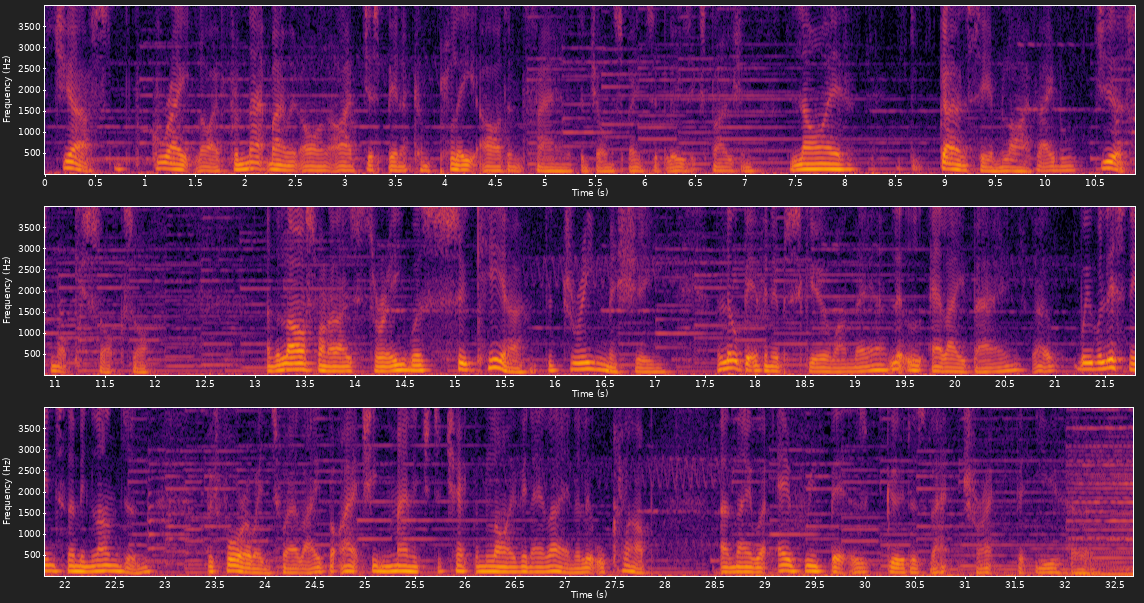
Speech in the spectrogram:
just great live. From that moment on, I've just been a complete ardent fan of the Jon Spencer Blues Explosion. Live, go and see him live. They will just knock your socks off. And the last one of those three was Sukia, the Dream Machine. A little bit of an obscure one there, little LA band. Uh, we were listening to them in London before I went to LA, but I actually managed to check them live in LA in a little club, and they were every bit as good as that track that you heard.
